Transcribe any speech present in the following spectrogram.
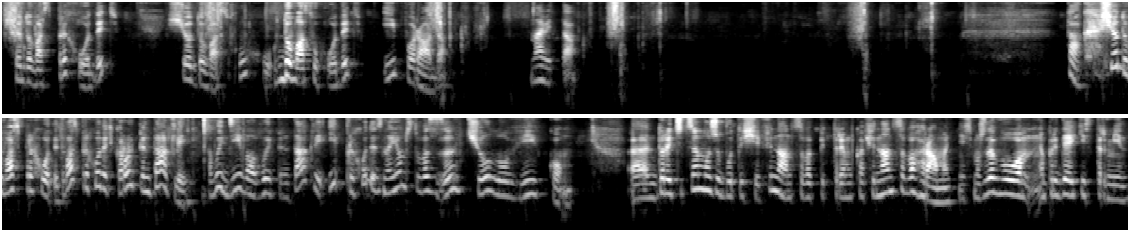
Що до вас приходить, що до вас, уху... до вас уходить, і порада. Навіть так. Так, що до вас приходить? До вас приходить король Пентаклій. Ви діва, ви Пентаклі, і приходить знайомство з чоловіком. Е, До речі, це може бути ще фінансова підтримка, фінансова грамотність, можливо, прийде якийсь термін.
